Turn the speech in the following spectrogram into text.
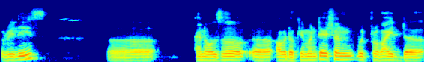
release. Uh, and also uh, our documentation would provide uh,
